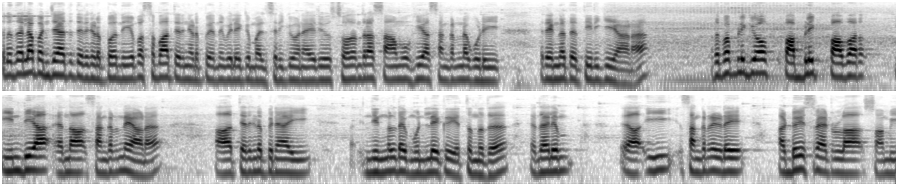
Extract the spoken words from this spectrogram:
ത്രിതല പഞ്ചായത്ത് തിരഞ്ഞെടുപ്പ് നിയമസഭാ തിരഞ്ഞെടുപ്പ് എന്നിവയിലേക്ക് മത്സരിക്കുവാനായി ഒരു സ്വതന്ത്ര സാമൂഹിക സംഘടന കൂടി രംഗത്തെത്തിയിരിക്കുകയാണ്. Republic of public power India എന്ന സംഘടനയാണ് തിരഞ്ഞെടുപ്പിനായി നിങ്ങളുടെ മുന്നിലേക്ക് എത്തുന്നത്. എന്തായാലും ഈ സംഘടനയുടെ അഡ്വൈസറായിട്ടുള്ള സ്വാമി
